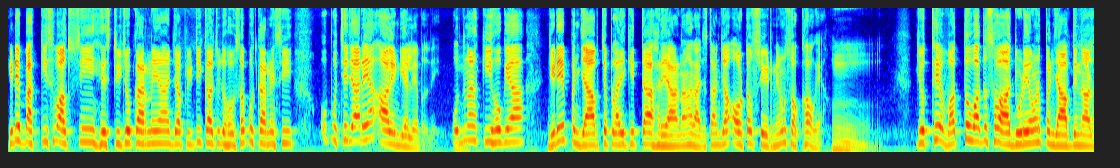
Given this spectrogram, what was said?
ਜਿਹੜੇ ਬਾਕੀ ਸਵਾਲ ਤੁਸੀਂ ਹਿਸਟਰੀ ਚੋਂ ਕਰਨੇ ਆ ਜਾਂ ਪੋਲੀਟੀਕਲ ਚੋਂ ਜੋ ਹੋ ਸਭ ਕੁਝ ਕਰਨੇ ਸੀ ਉਹ ਪੁੱਛੇ ਜਾ ਰਹੇ ਆ ਆਲ ਇੰਡੀਆ ਲੈਵਲ ਦੇ। ਉਹਦੇ ਨਾਲ ਕੀ ਹੋ ਗਿਆ? ਜਿਹੜੇ ਪੰਜਾਬ ਚ ਅਪਲਾਈ ਕੀਤਾ ਹਰਿਆਣਾ ਰਾਜਸਥਾਨ ਜਾਂ ਆਊਟ ਆਫ ਸਟੇਟ ਨੇ ਉਹਨੂੰ ਸੌਖਾ ਹੋ ਗਿਆ। ਹੂੰ। ਜੇ ਉੱਥੇ ਵੱਧ ਤੋਂ ਵੱਧ ਸਵਾਲ ਜੁੜੇ ਹੋਣ ਪੰਜਾਬ ਦੇ ਨਾਲ।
